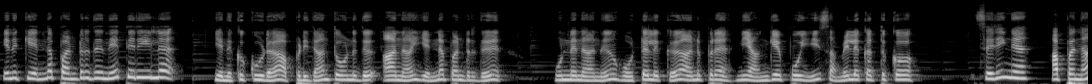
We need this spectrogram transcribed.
எனக்கு என்ன பண்றதுன்னே தெரியல. எனக்கு கூட அப்படிதான் தோணுது. ஆனா என்ன பண்றது? உன்னை நான் ஹோட்டலுக்கு அனுப்புறேன். நீ அங்கே போய் சமையல கத்துக்கோ. சரிங்க அப்பனா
